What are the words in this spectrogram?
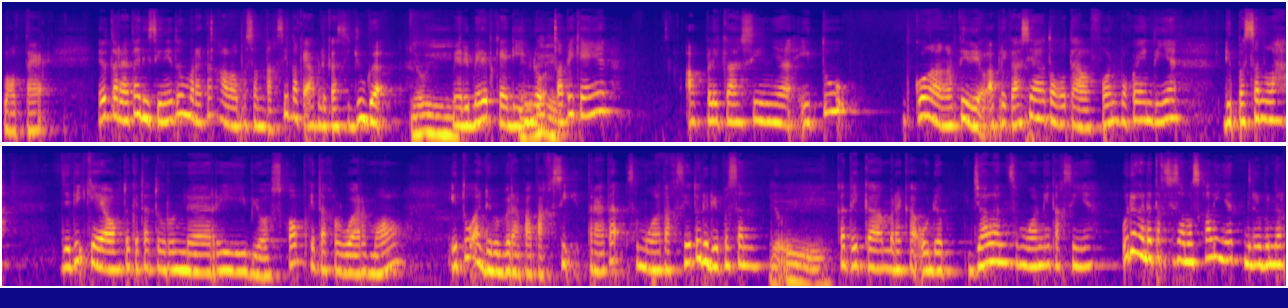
Lotte itu ternyata di sini tuh mereka kalau pesan taksi pakai aplikasi juga. Yoi. mirip-mirip kayak di Indo. Tapi kayaknya aplikasinya itu gue nggak ngerti deh aplikasi atau telepon pokoknya intinya dipesan lah. Jadi kayak waktu kita turun dari bioskop kita keluar mall itu ada beberapa taksi. Ternyata semua taksi itu udah dipesan. Yoi. ketika mereka udah jalan semua nih taksinya udah gak ada taksi sama sekali nyet bener-bener.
